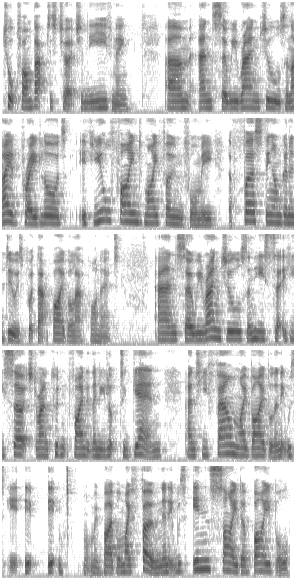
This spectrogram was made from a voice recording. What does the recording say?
Chalk Farm Baptist Church in the evening. Um, and so we rang Jules, and I had prayed, Lord, if you'll find my phone for me, the first thing I'm going to do is put that Bible app on it. And so we rang Jules, and he he searched around, couldn't find it. Then he looked again, and he found my Bible, and it was it it, it not my Bible, my phone, and it was inside a Bible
